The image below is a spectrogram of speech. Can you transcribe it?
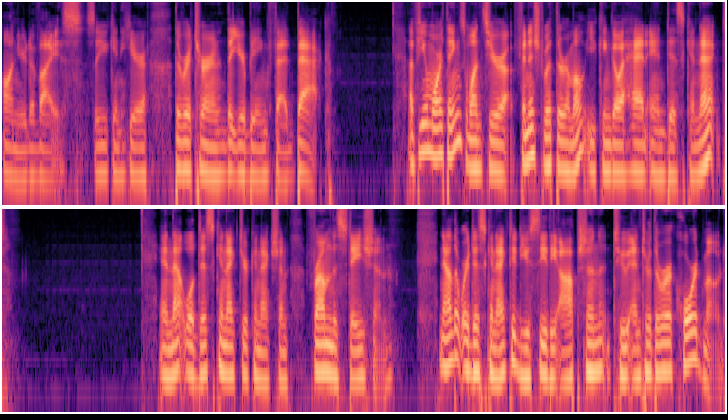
on your device so you can hear the return that you're being fed back. A few more things. Once you're finished with the remote, you can go ahead and disconnect. And that will disconnect your connection from the station. Now that we're disconnected, you see the option to enter the record mode.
